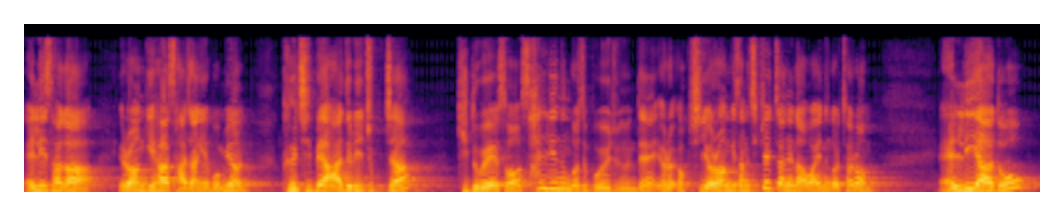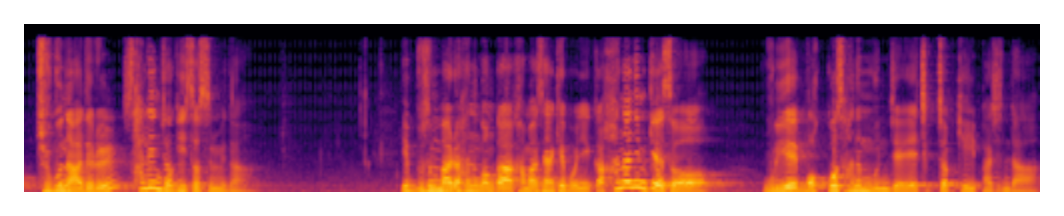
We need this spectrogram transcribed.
엘리사가 열왕기하 4장에 보면 그 집에 아들이 죽자 기도해서 살리는 것을 보여주는데 역시 열왕기상 17장에 나와 있는 것처럼 엘리야도 죽은 아들을 살린 적이 있었습니다. 이 무슨 말을 하는 건가 가만 생각해 보니까 하나님께서 우리의 먹고 사는 문제에 직접 개입하신다.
